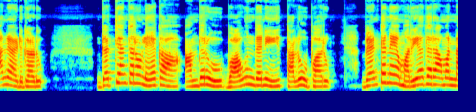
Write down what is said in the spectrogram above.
అని అడిగాడు. గత్యంతరం లేక అందరూ బాగుందని తల ఊపారు. వెంటనే మర్యాద రామన్న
